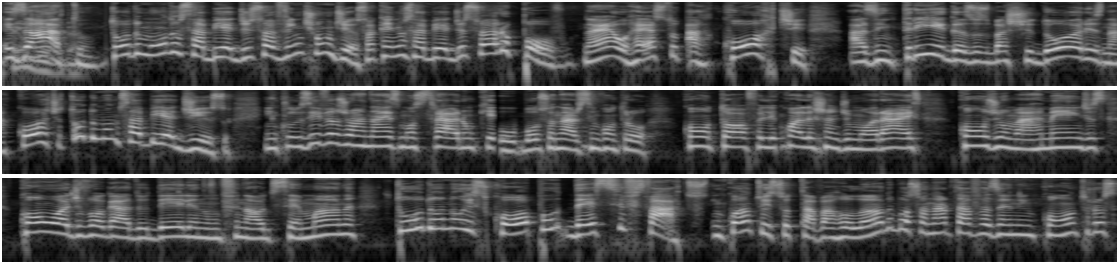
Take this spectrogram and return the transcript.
Exato. dúvida. Todo mundo sabia disso há 21 dias. Só quem não sabia disso era o povo, né? O resto, a corte, as intrigas, os bastidores na corte, todo mundo sabia disso. Inclusive, os jornais mostraram que o Bolsonaro se encontrou com o Toffoli, com o Alexandre de Moraes, com o Gilmar Mendes, com o advogado dele num final de semana. Tudo no escopo desses fatos. Enquanto isso estava rolando, o Bolsonaro estava fazendo encontros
